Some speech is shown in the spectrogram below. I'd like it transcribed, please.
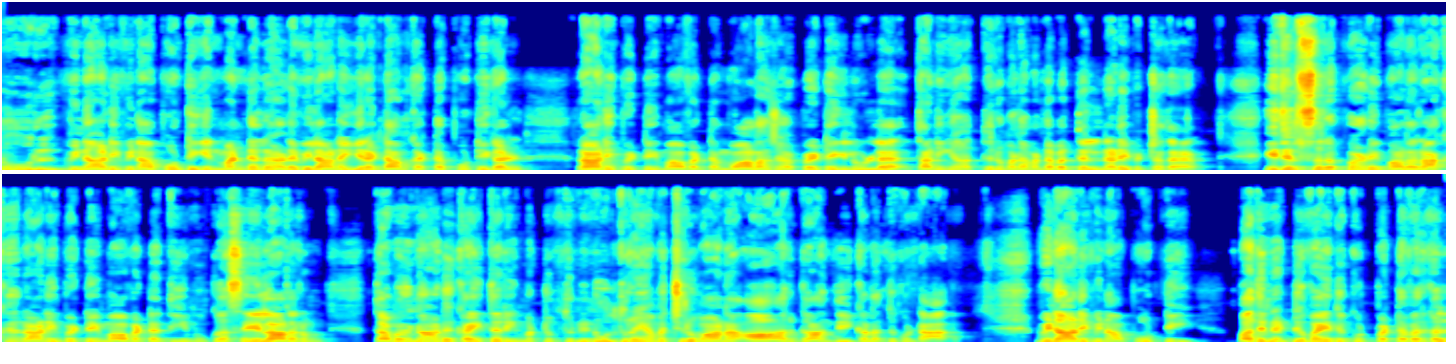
நூறு வினாடி வினா போட்டியின் மண்டல அளவிலான இரண்டாம் கட்ட போட்டிகள் ராணிப்பேட்டை மாவட்டம் வாலாஜாப்பேட்டையில் உள்ள தனியார் திருமண மண்டபத்தில் நடைபெற்றது. இதில் சிறப்பு அழைப்பாளராக ராணிப்பேட்டை மாவட்ட திமுக செயலாளரும் தமிழ்நாடு கைத்தறி மற்றும் துணிநூல்துறை அமைச்சருமான ஆர் காந்தி கலந்து கொண்டார். வினாடி வினா போட்டி பதினெட்டு வயதுக்குட்பட்டவர்கள்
